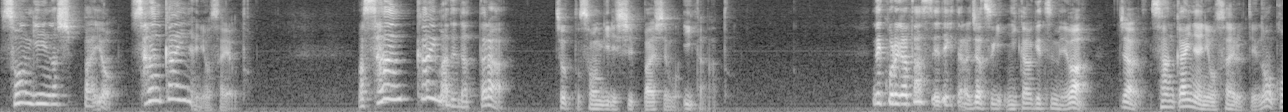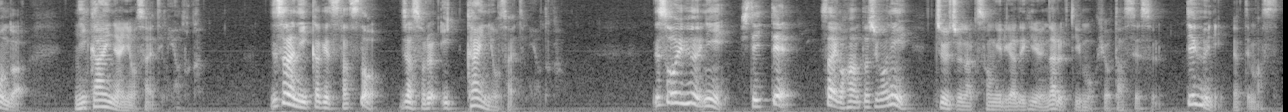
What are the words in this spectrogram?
損切りの失敗を3回以内に抑えようと。まあ、3回までだったら、ちょっと損切り失敗してもいいかなと。で、これが達成できたら、じゃあ次2ヶ月目は、じゃあ3回以内に抑えるっていうのを今度は2回以内に抑えてみようとか。で、さらに1ヶ月経つと、じゃあそれを1回に抑えてみようとか。で、そういう風にしていって、最後半年後に躊躇なく損切りができるようになるっていう目標を達成するっていう風にやってます。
